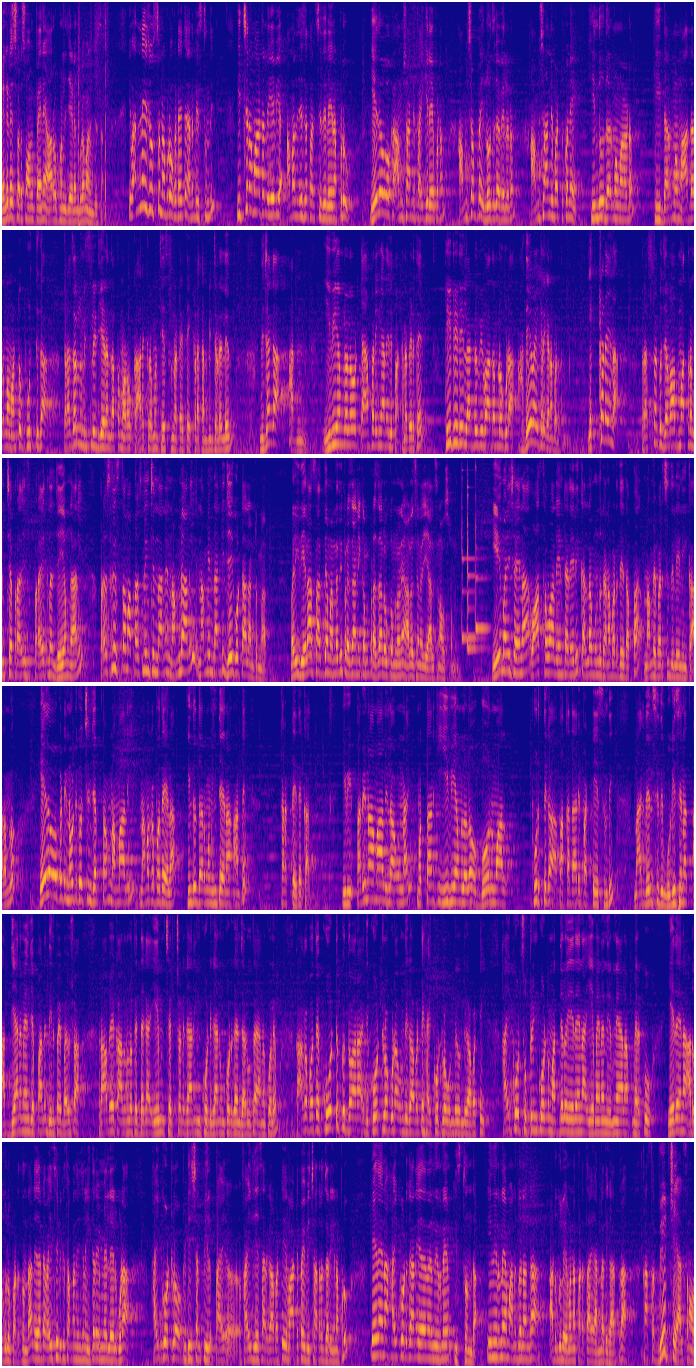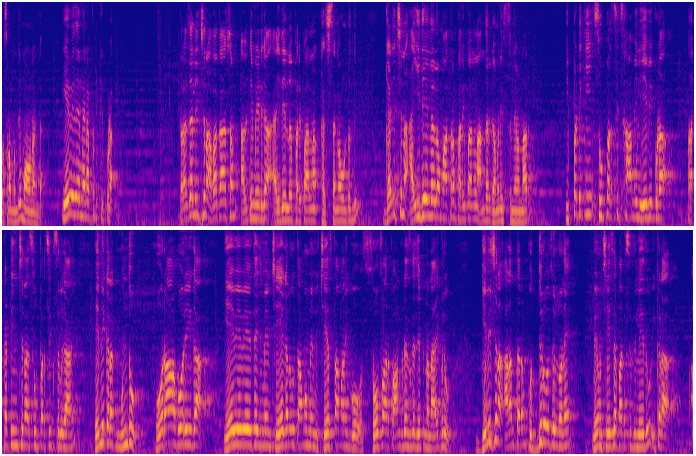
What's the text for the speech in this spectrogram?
వెంకటేశ్వర స్వామి పైన ఆరోపణలు చేయడం కూడా మనం చూస్తాం. ఇవన్నీ చూస్తున్నప్పుడు ఒకటైతే అనిపిస్తుంది ఇచ్చిన మాటలు ఏవి అమలు చేసే పరిస్థితి లేనప్పుడు ఏదో ఒక అంశాన్ని పైకి లేపడం అంశంపై లోతుగా వెళ్ళడం అంశాన్ని పట్టుకునే హిందూ ధర్మం అనడం ఈ ధర్మం ఆ ధర్మం అంటూ పూర్తిగా ప్రజలను మిస్లీడ్ చేయడం తప్ప మరో కార్యక్రమం చేస్తున్నట్టయితే ఇక్కడ కనిపించడం లేదు. నిజంగా ఈవీఎంలలో ట్యాంపరింగ్ అనేది పక్కన పెడితే టీటీడీ లడ్డు వివాదంలో కూడా అదే వైఖరి కనబడుతుంది. ఎక్కడైనా ప్రశ్నకు జవాబు మాత్రం ఇచ్చే ప్రయ- ప్రయత్నం చేయం కానీ ప్రశ్నిస్తాం ఆ ప్రశ్నించిన దాన్ని నమ్మాలి నమ్మిన దానికి జై కొట్టాలంటున్నారు. మరి ఇది ఎలా సాధ్యం అన్నది ప్రజానికం ప్రజాలోకంలోనే ఆలోచన చేయాల్సిన అవసరం ఉంది. ఏ మనిషి అయినా వాస్తవాలు ఏంటనేది కళ్ళ ముందు కనబడితే తప్ప నమ్మే పరిస్థితి లేని ఈ కాలంలో ఏదో ఒకటి నోటికొచ్చింది చెప్తాం నమ్మాలి నమ్మకపోతే ఎలా? హిందూ ధర్మం ఇంతేనా అంటే కరెక్ట్ అయితే కాదు. ఇవి పరిణామాలు ఇలా ఉన్నాయి. మొత్తానికి ఈవీఎంలలో గోల్మాల్ పూర్తిగా పక్కదారి పట్టేసింది. నాకు తెలిసి ఇది ముగిసిన అధ్యయనం ఏం చెప్పాలి. దీనిపై బహుశా రాబోయే కాలంలో పెద్దగా ఏం చర్చలు కానీ ఇంకోటి కానీ ఇంకోటి కానీ జరుగుతాయి అనుకోలేం. కాకపోతే కోర్టుకు ద్వారా ఇది కోర్టులో కూడా ఉంది కాబట్టి హైకోర్టులో ఉంది ఉంది కాబట్టి హైకోర్టు సుప్రీంకోర్టు మధ్యలో ఏదైనా ఏమైనా నిర్ణయాల మేరకు ఏదైనా అడుగులు పడుతుందా? లేదంటే వైసీపీకి సంబంధించిన ఇతర ఎమ్మెల్యేలు కూడా హైకోర్టులో పిటిషన్ పీ ఫైల్ చేశారు కాబట్టి వాటిపై విచారణ జరిగినప్పుడు ఏదైనా హైకోర్టు కానీ ఏదైనా నిర్ణయం ఇస్తుందా? ఈ నిర్ణయం అనుగుణంగా అడుగులు ఏమైనా పడతాయి అన్నది మాత్రం కాస్త వెయిట్ చేయాల్సిన అవసరం ఉంది మౌనంగా. ఏ విధమైనప్పటికీ కూడా ప్రజలు ఇచ్చిన అవకాశం అల్టిమేట్గా ఐదేళ్ళ పరిపాలన ఖచ్చితంగా ఉంటుంది. గడిచిన ఐదేళ్ళలో మాత్రం పరిపాలన అందరు గమనిస్తూనే ఉన్నారు. ఇప్పటికీ సూపర్ సిక్స్ హామీలు ఏవి కూడా ప్రకటించిన సూపర్ సిక్స్లు కానీ ఎన్నికలకు ముందు హోరాహోరీగా ఏవేవైతే మేము చేయగలుగుతామో మేము చేస్తామని గో సోఫార్ కాన్ఫిడెన్స్గా చెప్పిన నాయకులు గెలిచిన అనంతరం కొద్ది రోజుల్లోనే మేము చేసే పరిస్థితి లేదు. ఇక్కడ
